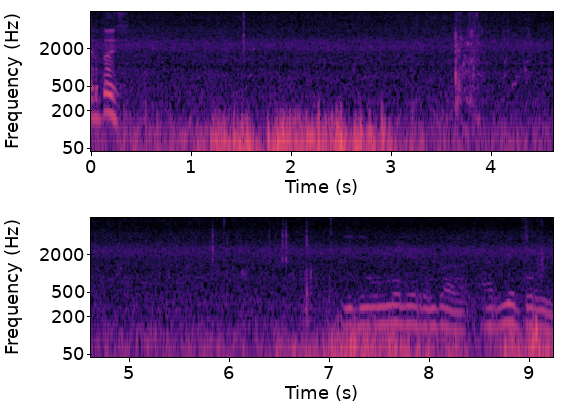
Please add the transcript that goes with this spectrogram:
எடுத்தாச்சு இது உண்மையிலேயே ரொம்ப அரிய பொருள்.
